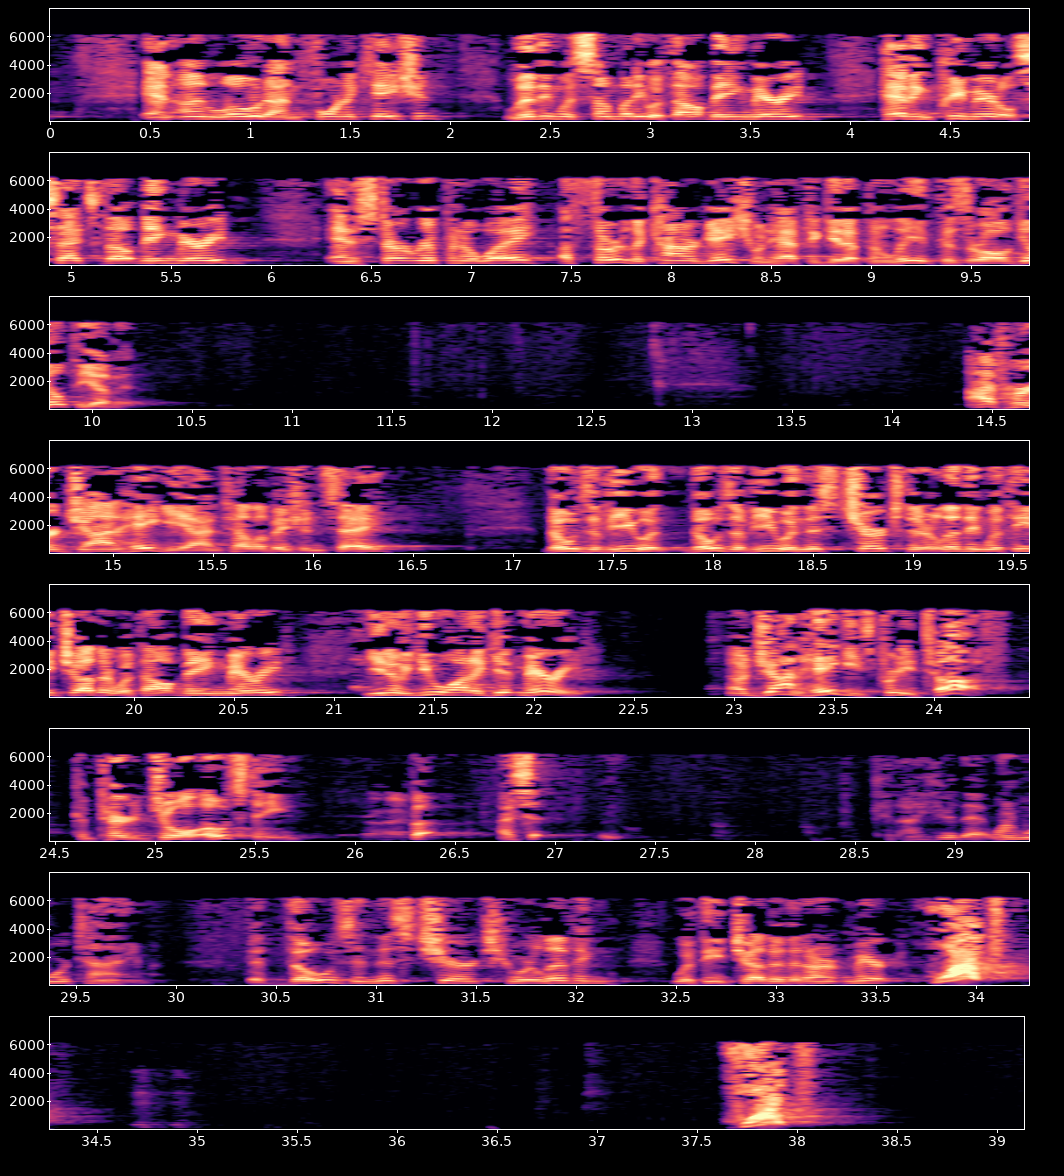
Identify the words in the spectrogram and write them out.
and unload on fornication, living with somebody without being married, having premarital sex without being married, and start ripping away, a third of the congregation would have to get up and leave because they're all guilty of it. I've heard John Hagee on television say, those of you, those of you in this church that are living with each other without being married, you know, you ought to get married. Now, John Hagee's pretty tough compared to Joel Osteen. But I said, could I hear that one more time? That those in this church who are living with each other that aren't married, what? What?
